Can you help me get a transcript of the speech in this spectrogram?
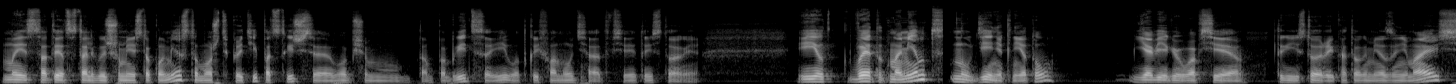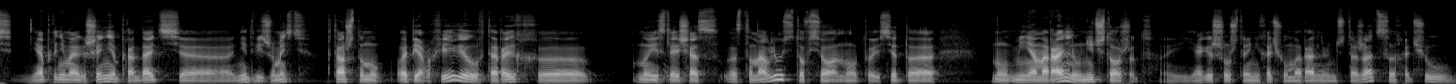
Мы, соответственно, стали говорить, что у меня есть такое место, можете прийти, подстричься, в общем, там побриться и вот кайфануть от всей этой истории. И вот в этот момент, ну, денег нету, я верю во все три истории, которыми я занимаюсь. Я принимаю решение продать э, недвижимость, Потому что, ну, во-первых, верю, во-вторых, э, ну, если я сейчас остановлюсь, то все. Ну, то есть это ну, меня морально уничтожит. Я решил, что я не хочу морально уничтожаться, хочу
